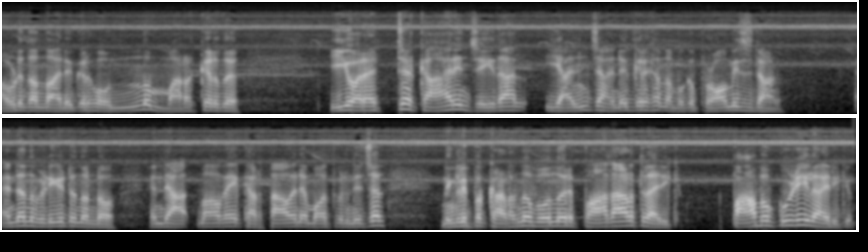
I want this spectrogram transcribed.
അവിടെ തന്ന അനുഗ്രഹം ഒന്നും മറക്കരുത്. ഈ ഒരൊറ്റ കാര്യം ചെയ്താൽ ഈ അഞ്ച് അനുഗ്രഹം നമുക്ക് പ്രോമിസ്ഡ് ആണ്. എന്റെ ഒന്ന് പിടികിട്ടുന്നുണ്ടോ? എന്റെ ആത്മാവെ കർത്താവിനെ മുഖത്ത് എന്ന് വെച്ചാൽ നിങ്ങളിപ്പോൾ കടന്നു പോകുന്ന ഒരു പാതാളത്തിലായിരിക്കും. പാപക്കുഴിയിലായിരിക്കും.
